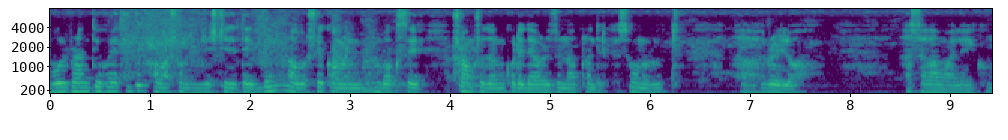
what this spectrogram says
ভুল ভ্রান্তি হয়ে থাকে, ক্ষমা সুন্দর দৃষ্টিতে দেখবেন। অবশ্যই কমেন্ট বক্সে সংশোধন করে দেওয়ার জন্য আপনাদের কাছে অনুরোধ রইল। আসসালামু আলাইকুম।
